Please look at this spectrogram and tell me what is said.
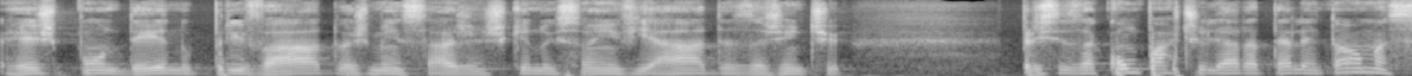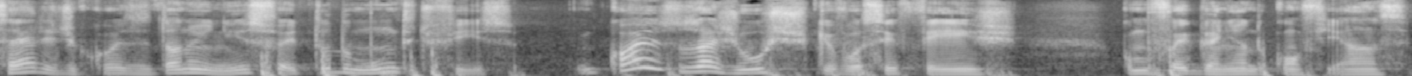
responder no privado as mensagens que nos são enviadas, a gente precisa compartilhar a tela, então é uma série de coisas. Então no início foi tudo muito difícil. E quais os ajustes que você fez? Como foi ganhando confiança?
